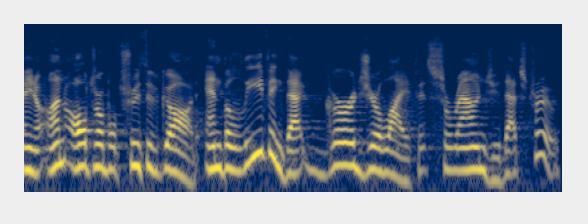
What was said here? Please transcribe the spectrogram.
you know, unalterable truth of God. And believing that girds your life, it surrounds you. That's true.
